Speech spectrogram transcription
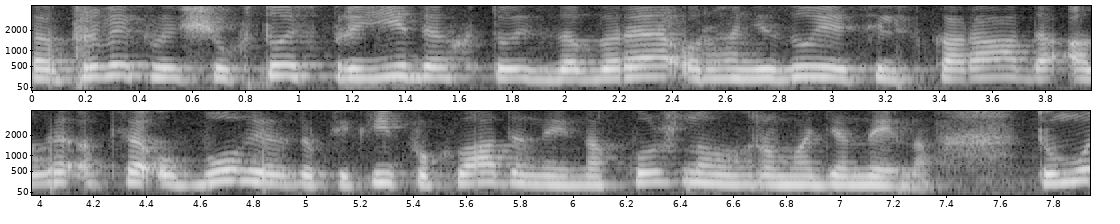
е, Привикли, що хтось приїде, хтось забере, організує сільська рада, але це обов'язок, який покладений на кожного громадянина. Тому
